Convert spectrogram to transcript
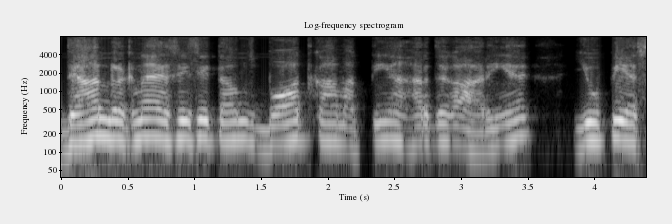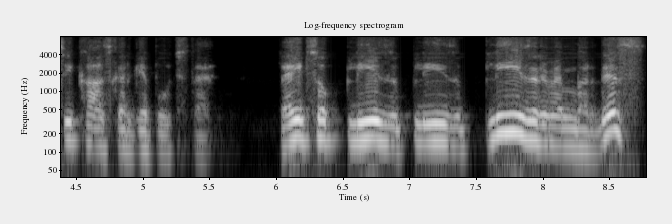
ध्यान रखना ऐसी ऐसी टर्म्स बहुत काम आती हैं, हर जगह आ रही हैं यूपीएससी खास करके पूछता है। Right so please please please remember this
